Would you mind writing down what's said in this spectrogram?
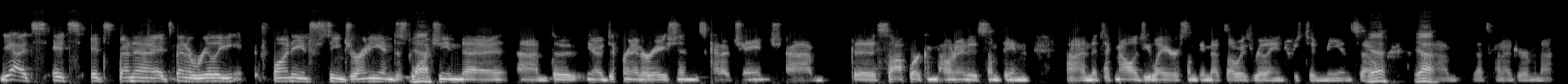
yeah it's it's it's been a it's been a really fun interesting journey and just Yeah. watching the um, the you know different iterations kind of change um, the software component is something uh, and the technology layer is something that's always really interested me and so Yeah, yeah. um, that's kind of driven that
